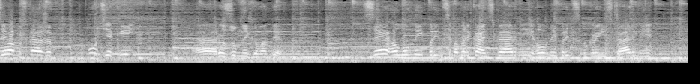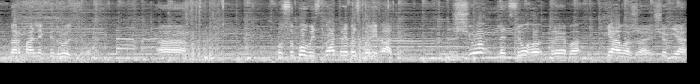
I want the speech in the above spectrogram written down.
Це вам скаже будь-який е, розумний командир. Це головний принцип американської армії, головний принцип української армії в нормальних підрозділах. Е, особовий склад треба зберігати. Що для цього треба, я вважаю, щоб я,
